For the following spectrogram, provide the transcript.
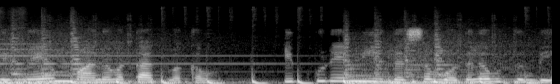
నిర్ణయం మానవతాత్మకం. ఇప్పుడే మీ దశ మొదలవుతుంది.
